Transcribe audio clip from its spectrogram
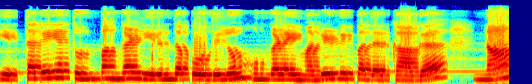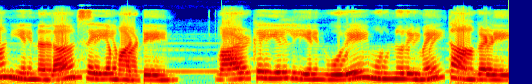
எத்தகைய துன்பங்கள் இருந்த போதிலும் உங்களை மகிழ்விப்பதற்காக நான் என்னதான் செய்ய மாட்டேன். வாழ்க்கையில் என் ஒரே முன்னுரிமை தாங்களே.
